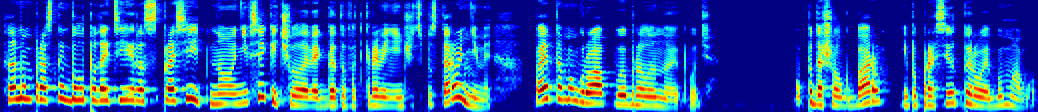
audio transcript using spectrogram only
Самым простым было подойти и расспросить, но не всякий человек готов откровенничать с посторонними, поэтому Груап выбрал иной путь. Он подошел к бару и попросил перо и бумагу.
